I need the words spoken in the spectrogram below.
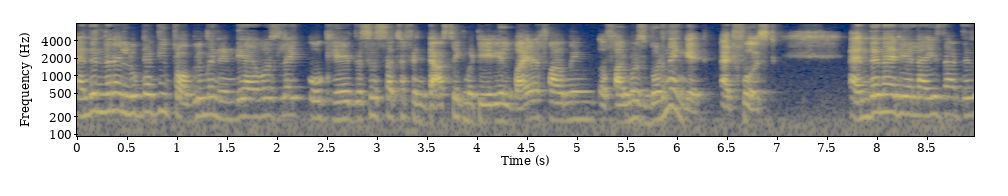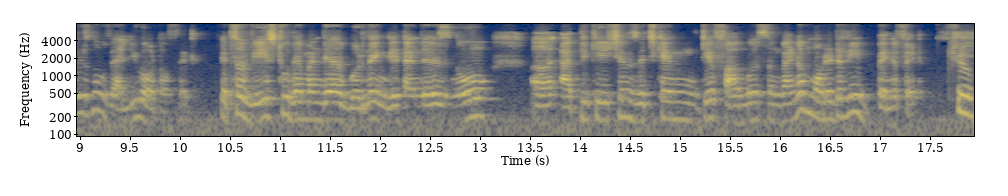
And then when I looked at the problem in India, I was like, okay, this is such a fantastic material. Why are farming uh, farmers burning it at first? And then I realized that there is no value out of it. It's a waste to them and they are burning it, and there is no uh, applications which can give farmers some kind of monetary benefit. True.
